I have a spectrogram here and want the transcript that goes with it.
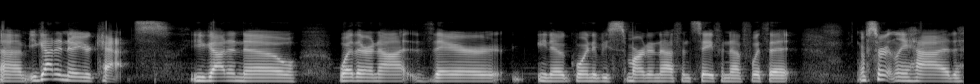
Um, you got to know your cats. You got to know whether or not they're, you know, going to be smart enough and safe enough with it. I've certainly had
